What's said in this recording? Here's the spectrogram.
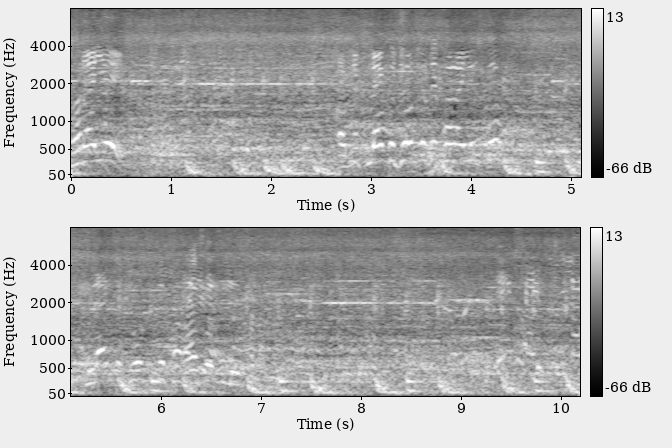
फहराइए। अपने फ्लैग को ज़ोर से फहराइए उसको फ्लैग को ज़ोर से फहराइए। ऐसे नहीं पड़ा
